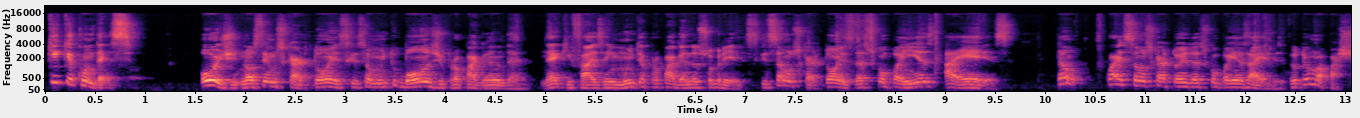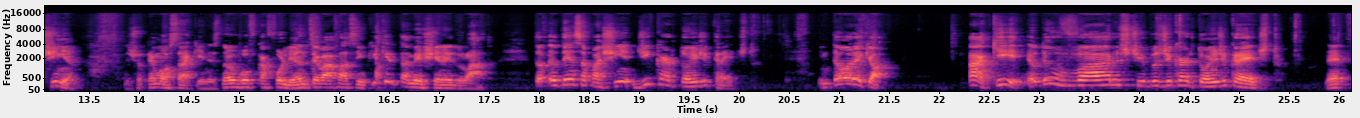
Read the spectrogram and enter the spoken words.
que, que acontece? Hoje nós temos cartões que são muito bons de propaganda, né, que fazem muita propaganda sobre eles, que são os cartões das companhias aéreas. Então, quais são os cartões das companhias aéreas? Eu tenho uma pastinha, deixa eu até mostrar aqui, né, senão eu vou ficar folheando, você vai falar assim, o que, que ele está mexendo aí do lado? Então, eu tenho essa pastinha de cartões de crédito. Então, olha aqui, ó. Aqui eu tenho vários tipos de cartões de crédito, né?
